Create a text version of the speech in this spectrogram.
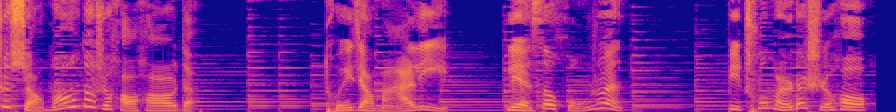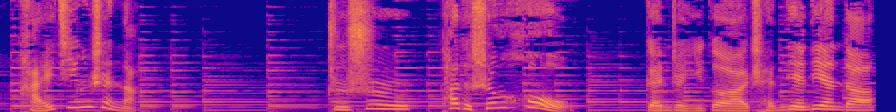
这小猫倒是好好的，腿脚麻利，脸色红润，比出门的时候还精神呢。只是它的身后跟着一个沉甸甸的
